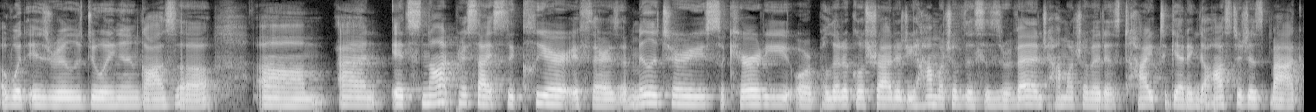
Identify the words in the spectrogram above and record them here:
of what Israel is doing in Gaza? Um, and it's not precisely clear if there is a military, security, or political strategy. How much of this is revenge? How much of it is tied to getting the hostages back?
